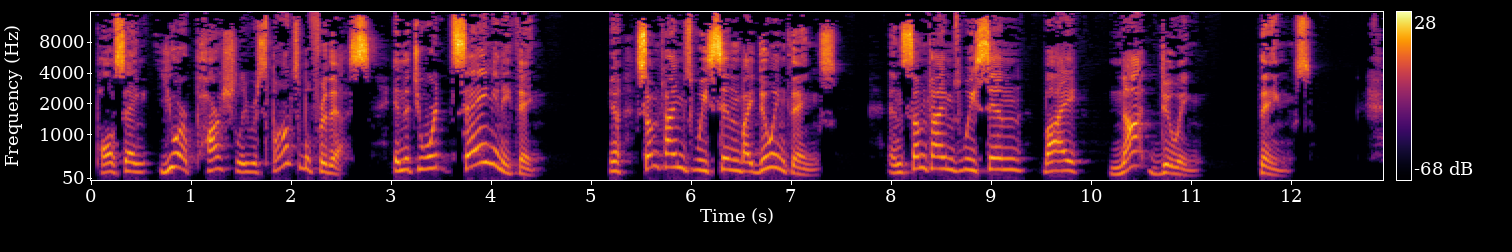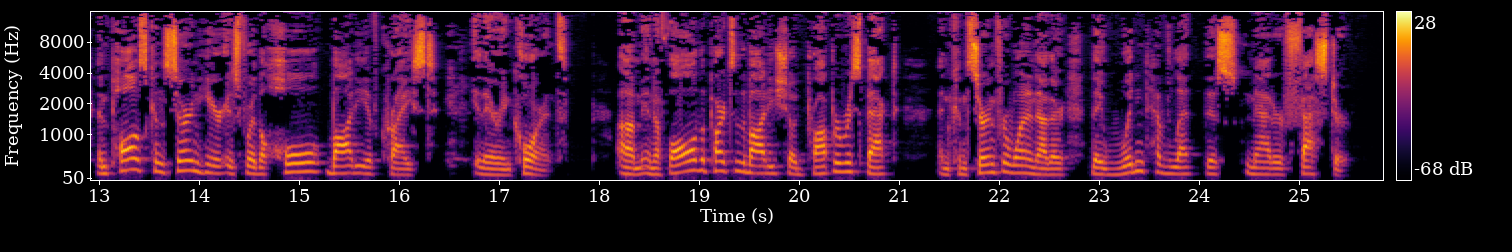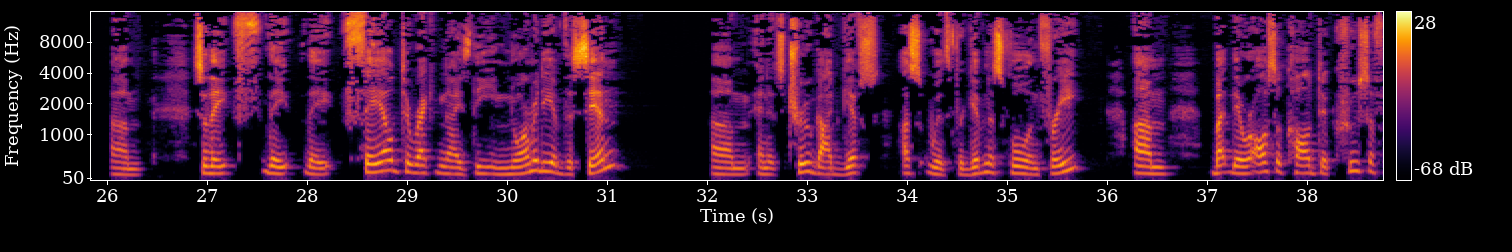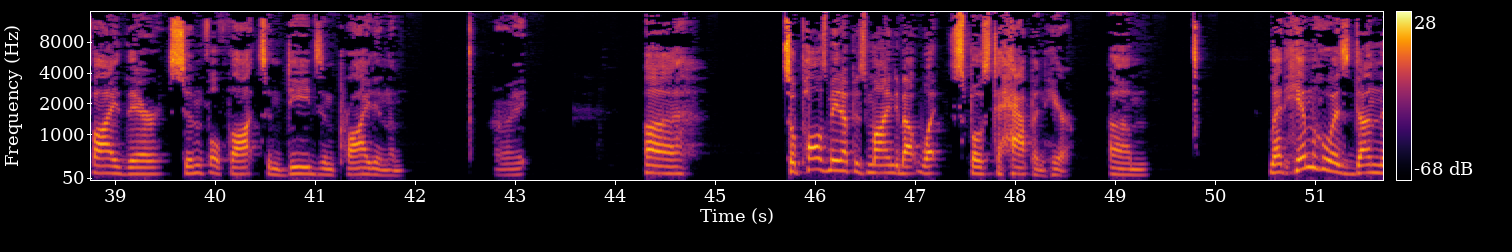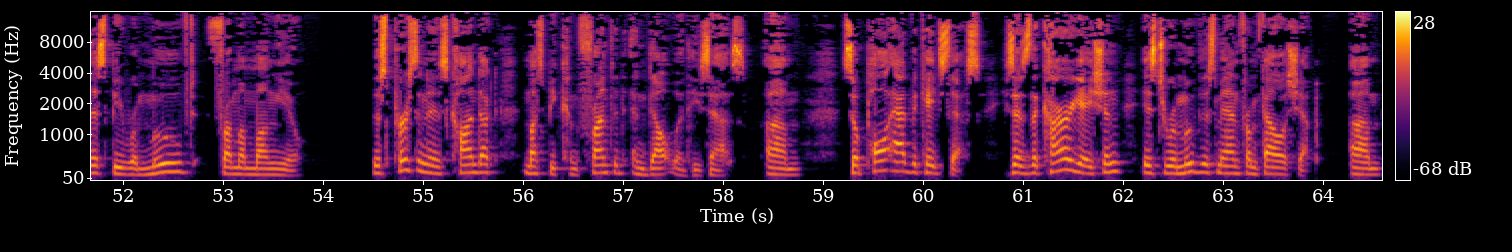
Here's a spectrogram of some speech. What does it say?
Paul's saying you are partially responsible for this in that you weren't saying anything. You know, sometimes we sin by doing things, and sometimes we sin by not doing things. And Paul's concern here is for the whole body of Christ there in Corinth. Um, and if all the parts of the body showed proper respect and concern for one another, they wouldn't have let this matter fester. Um, so they they they failed to recognize the enormity of the sin. Um, and it's true, God gifts us with forgiveness full and free. Um, but they were also called to crucify their sinful thoughts and deeds and pride in them. All right. Uh, so Paul's made up his mind about what's supposed to happen here. Um, Let him who has done this be removed from among you. This person and his conduct must be confronted and dealt with, he says. Um, so Paul advocates this. He says the congregation is to remove this man from fellowship. Um,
